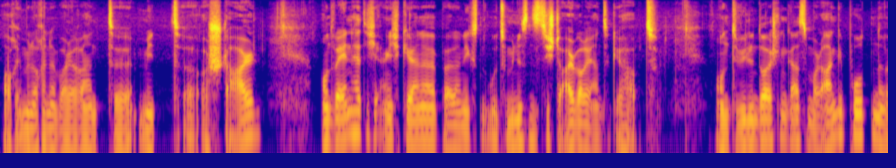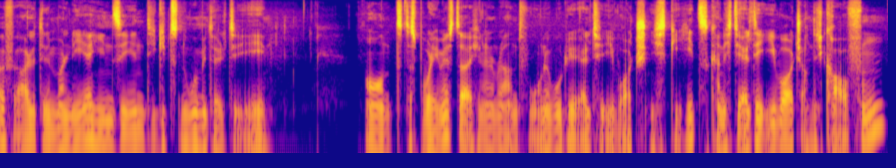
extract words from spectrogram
auch immer noch eine Variante mit äh, Stahl. Und wenn, hätte ich eigentlich gerne bei der nächsten Uhr zumindest die Stahlvariante gehabt. Und die wird in Deutschland ganz normal angeboten, aber für alle, die mal näher hinsehen, die gibt es nur mit LTE. Und das Problem ist, da ich in einem Land wohne, wo die LTE Watch nicht geht, kann ich die LTE Watch auch nicht kaufen.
